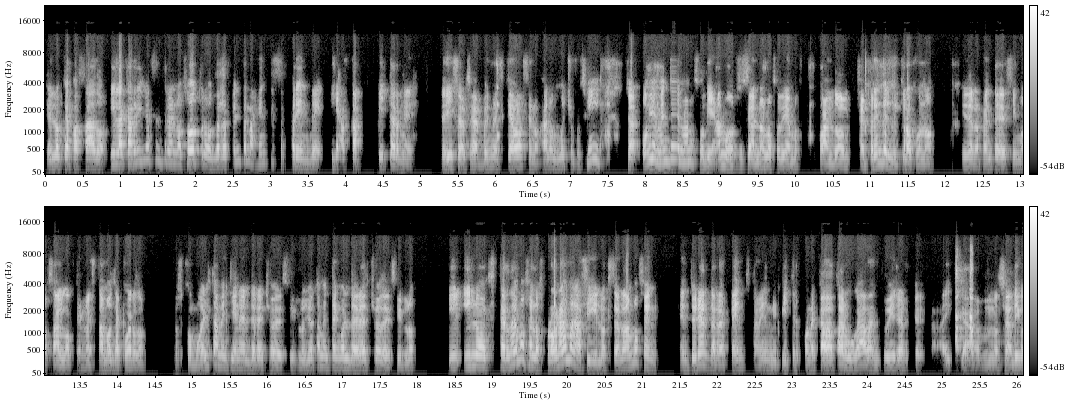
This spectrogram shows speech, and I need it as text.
es lo que ha pasado. Y la carrilla es entre nosotros, de repente la gente se prende y hasta Peter me, me dice, o sea, bueno, es que ahora se enojaron mucho. Pues sí, o sea, obviamente no nos odiamos, o sea, no nos odiamos cuando se prende el micrófono y de repente decimos algo que no estamos de acuerdo, pues como él también tiene el derecho de decirlo, yo también tengo el derecho de decirlo, y, y lo externamos en los programas y lo externamos en, en Twitter de repente también mi Peter pone cada tarugada en Twitter que, ay, cabrón, o sea, digo,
